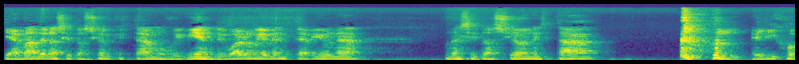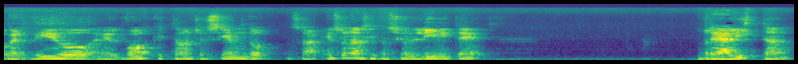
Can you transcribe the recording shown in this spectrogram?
y además de la situación que estábamos viviendo. Igual obviamente había una, una situación, está el hijo perdido en el bosque, está anocheciendo, o sea, es una situación límite realista,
